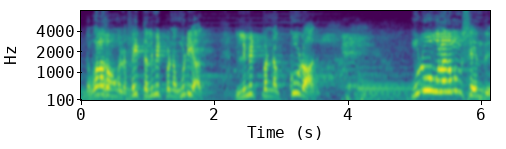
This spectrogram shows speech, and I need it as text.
இந்த உலகம் உங்களோட ஃபெய்த்தை லிமிட் பண்ண முடியாது. லிமிட் பண்ண கூடாது. முழு உலகமும் சேர்ந்து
